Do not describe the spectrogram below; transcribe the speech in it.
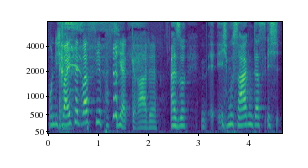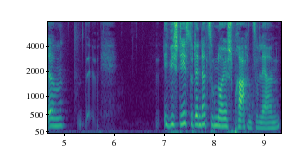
Und ich weiß nicht, was hier passiert gerade. Also, ich muss sagen, dass ich, ähm, wie stehst du denn dazu, neue Sprachen zu lernen?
